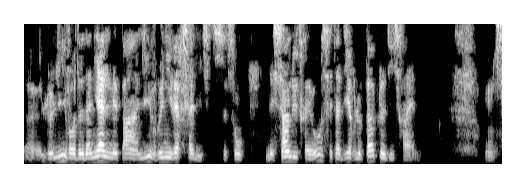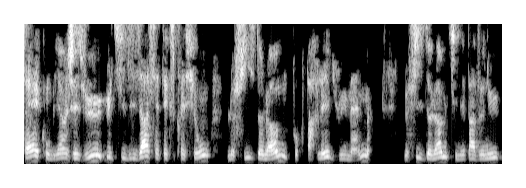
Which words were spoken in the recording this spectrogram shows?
Le livre de Daniel n'est pas un livre universaliste, ce sont les saints du Très-Haut, c'est-à-dire le peuple d'Israël. On sait combien Jésus utilisa cette expression, le Fils de l'homme, pour parler de lui-même, le Fils de l'homme qui n'est pas venu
